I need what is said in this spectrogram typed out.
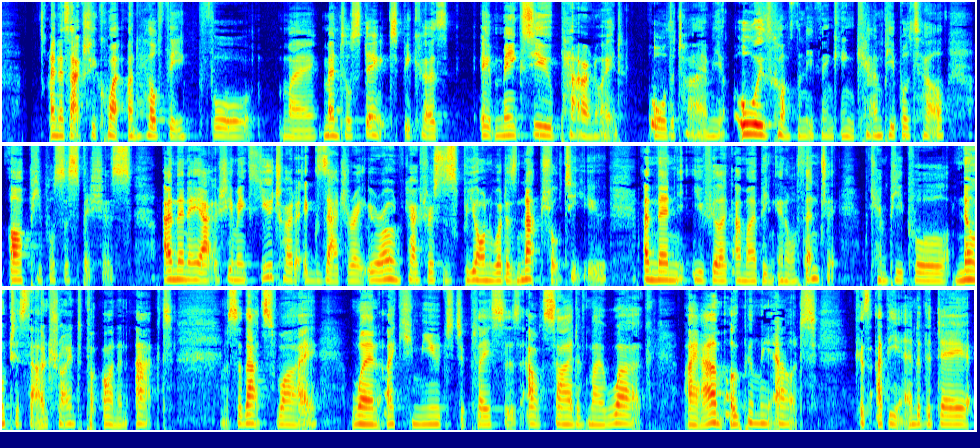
And it's actually quite unhealthy for my mental state because it makes you paranoid all the time. You're always constantly thinking, can people tell? Are people suspicious? And then it actually makes you try to exaggerate your own characteristics beyond what is natural to you. And then you feel like, am I being inauthentic? Can people notice that I'm trying to put on an act? So that's why when I commute to places outside of my work, I am openly out. Because at the end of the day,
